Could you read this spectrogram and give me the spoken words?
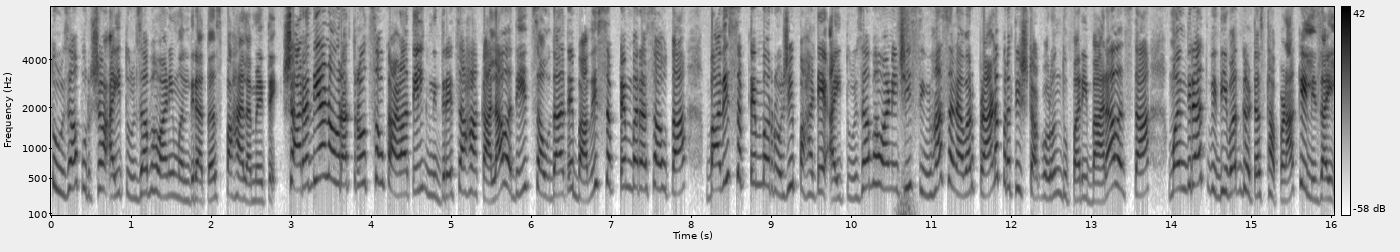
तुळजापूरच्या आई तुळजाभवानी मंदिरातच पाहायला मिळते. शारदीय नवरात्रोत्सव काळातील निद्रेचा हा कालावधी कालावधी चौदा ते बावीस सप्टेंबर असा होता. बावीस सप्टेंबर रोजी पहाटे आई तुळजाभवानीची सिंहासनावर प्राणप्रतिष्ठा करून दुपारी बारा वाजता मंदिरात विधिवत घटस्थापना केली जाईल.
